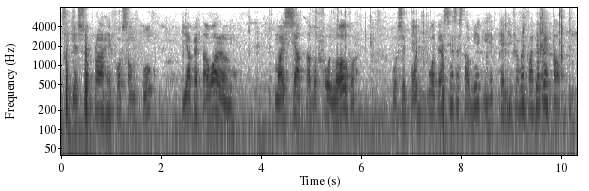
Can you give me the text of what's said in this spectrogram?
Isso aqui é só para reforçar um pouco e apertar o arame. Mas se a tábua for nova, você pode pôr até sem essas taubinhas aqui. É porque aqui fica mais fácil de apertar. Ó.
